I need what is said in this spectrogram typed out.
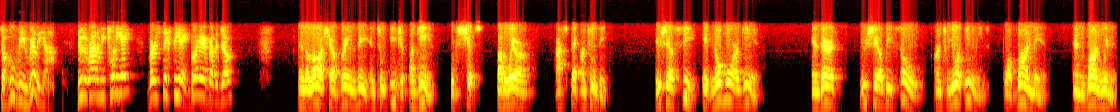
to who we really are. Deuteronomy 28, verse 68. Go ahead, Brother Joe. And the Lord shall bring thee into Egypt again with ships by the way of I spec unto thee. You shall see it no more again, and there you shall be sold unto your enemies for bondmen and bondwomen,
